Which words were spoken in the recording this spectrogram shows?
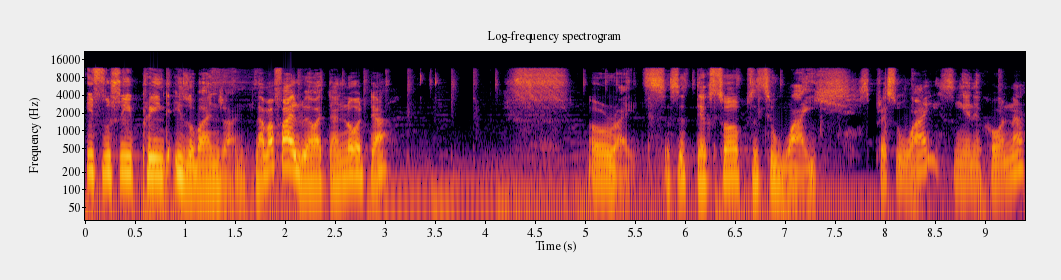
if usuyiprint izoba kanjani. Lama file uyawadownloada alright sesithi desktop sithi y sipress y singene khona.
